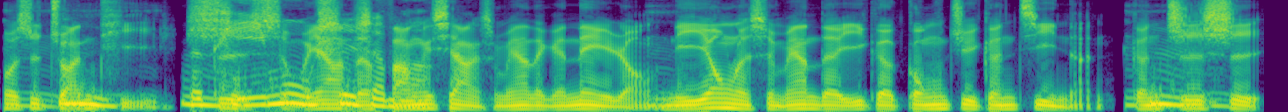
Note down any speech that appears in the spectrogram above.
或是专题是什么样的方向，什么样的一个内容？你用了什么样的一个工具跟技能跟知识？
